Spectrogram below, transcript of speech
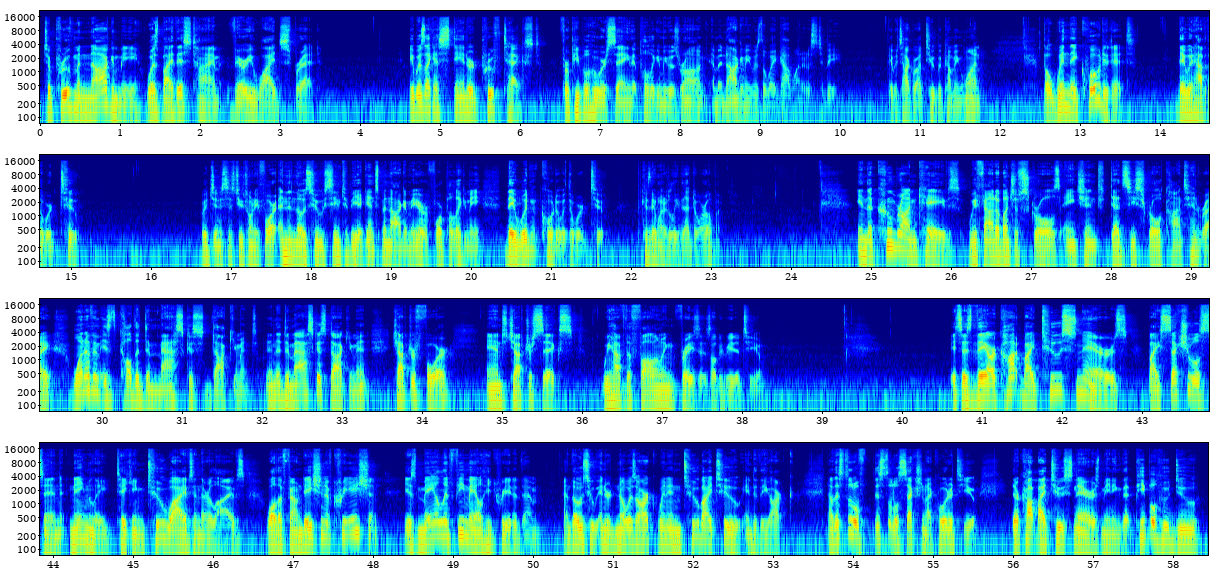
to prove monogamy was by this time very widespread. It was like a standard proof text for people who were saying that polygamy was wrong and monogamy was the way God wanted us to be. They would talk about two becoming one. But when they quoted it, they would have the word two with Genesis 2:24. And then those who seemed to be against monogamy or for polygamy, they wouldn't quote it with the word two because they wanted to leave that door open. In the Qumran caves, we found a bunch of scrolls, ancient Dead Sea Scroll content, right? One of them is called the Damascus document. In the Damascus document, chapter 4 and chapter 6, we have the following phrases. I'll be read it to you. It says, They are caught by two snares by sexual sin, namely taking two wives in their lives, while the foundation of creation is male and female, he created them. And those who entered Noah's ark went in two by two into the ark. Now, this little this little section I quoted to you, they're caught by two snares, meaning that people who do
